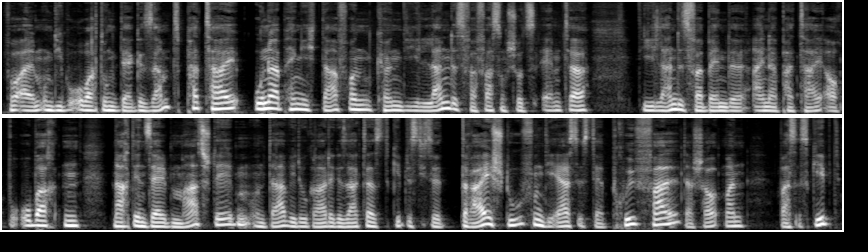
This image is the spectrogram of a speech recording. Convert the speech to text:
vor allem um die Beobachtung der Gesamtpartei. Unabhängig davon können die Landesverfassungsschutzämter die Landesverbände einer Partei auch beobachten nach denselben Maßstäben. Und da, wie du gerade gesagt hast, gibt es diese drei Stufen. Die erste ist der Prüffall. Da schaut man, was es gibt.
